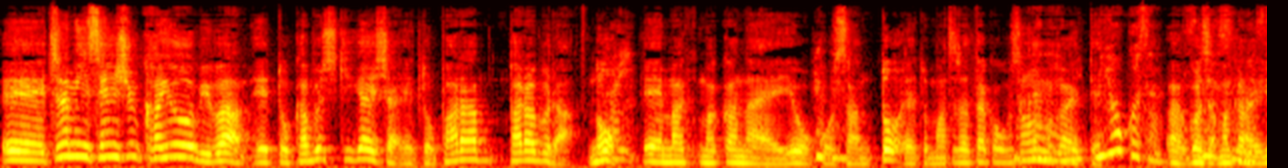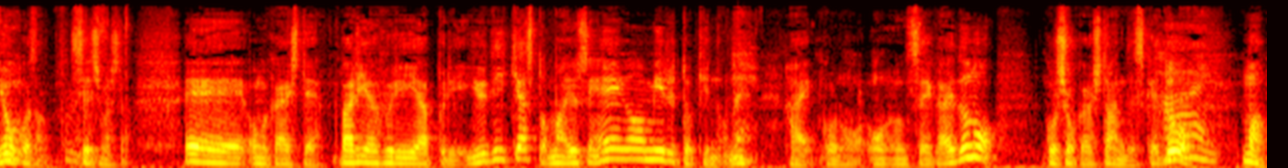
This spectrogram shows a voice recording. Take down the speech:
えーちなみに先週火曜日は、えっと株式会社、えっとパラパラブラの、はい。えーままかなえ陽子さんと、えっと松田孝子さんを迎えてまかなえ美穂子さんあごめんなさいなえ陽子さん失礼しました、えーお迎えしてバリアフリーアプリ UD キャスト、まあ、要するに映画を見る時のね、はい、この音声ガイドのご紹介をしたんですけど、はい。まあ、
